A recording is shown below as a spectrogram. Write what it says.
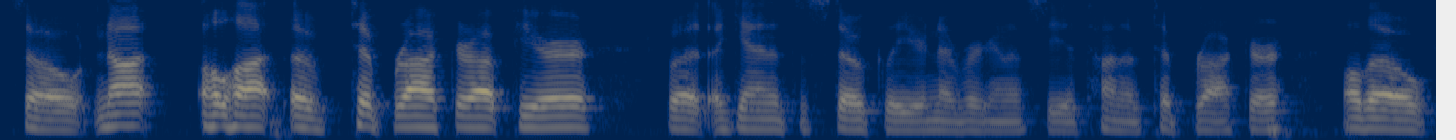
So not a lot of tip rocker up here, but again, it's a Stockli. You're never going to see a ton of tip rocker. Although,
